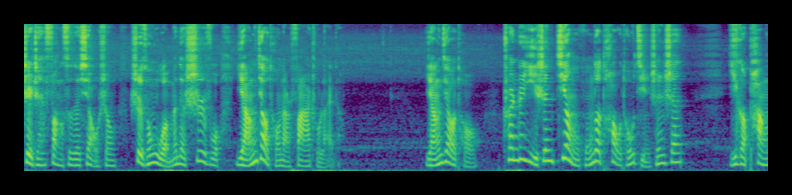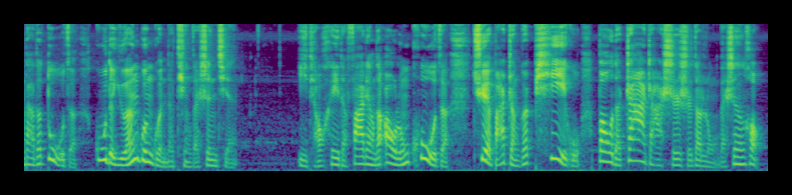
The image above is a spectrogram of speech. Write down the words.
这阵放肆的笑声是从我们的师傅杨教头那儿发出来的。杨教头穿着一身绛红的套头紧身衫，一个胖大的肚子鼓得圆滚滚的挺在身前，一条黑的发亮的奥龙裤子却把整个屁股包得扎扎实实的拢在身后，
